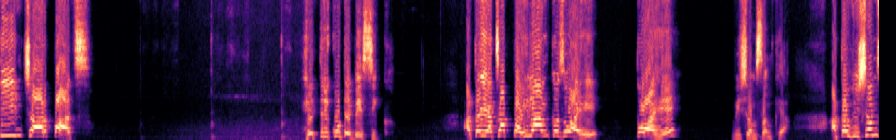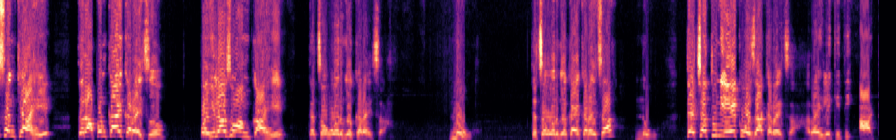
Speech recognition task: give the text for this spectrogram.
तीन चार पाच. हे त्रिकूट आहे बेसिक आता याचा पहिला अंक जो आहे तो आहे विषम संख्या. आता विषम संख्या आहे तर आपण काय करायचं? पहिला जो अंक आहे त्याचा वर्ग करायचा. नऊ. त्याचा वर्ग काय करायचा? नऊ. त्याच्यातून एक वजा करायचा. राहिले किती? आठ.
